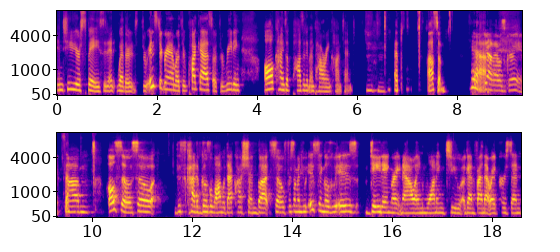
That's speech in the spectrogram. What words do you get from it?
into your space, and whether it's through Instagram or through podcasts or through reading, all kinds of positive, empowering content. Mm-hmm. That's awesome. Yeah. Yeah, that was great. Um, also, so this kind of goes along with that question but so for someone who is single who is dating right now and wanting to again find that right person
